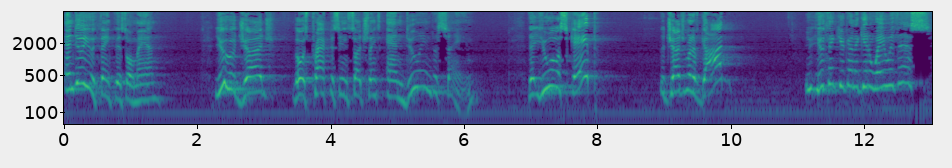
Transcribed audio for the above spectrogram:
And do you think this, O man? You who judge those practicing such things and doing the same, that you will escape the judgment of God? You, you think you're going to get away with this?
